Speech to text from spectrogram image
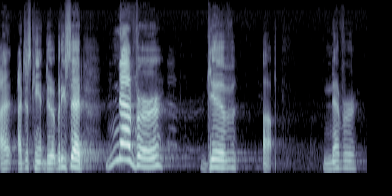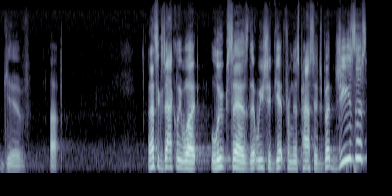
I, I just can't do it. But he said, Never give up. Never give up. That's exactly what Luke says that we should get from this passage. But Jesus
